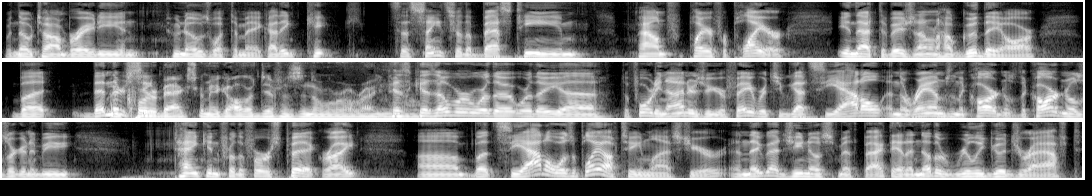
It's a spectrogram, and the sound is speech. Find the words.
with no Tom Brady and who knows what to make. I think the Saints are the best team, pound for player for player, in that division. I don't know how good they are, but then The there's quarterbacks can make all the difference in the world right now. because over where the where the uh, the 49ers are your favorites, you've got Seattle and the Rams and the Cardinals. The Cardinals are going to be tanking for the first pick, right? Um, but Seattle was a playoff team last year, and they've got Geno Smith back. They had another really good draft.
